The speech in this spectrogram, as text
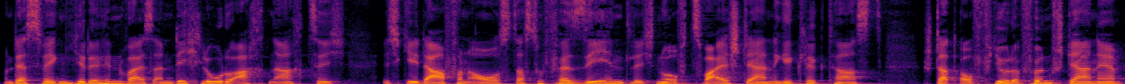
Und deswegen hier der Hinweis an dich, Lodo88. Ich gehe davon aus, dass du versehentlich nur auf zwei Sterne geklickt hast, statt auf vier oder fünf Sterne.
